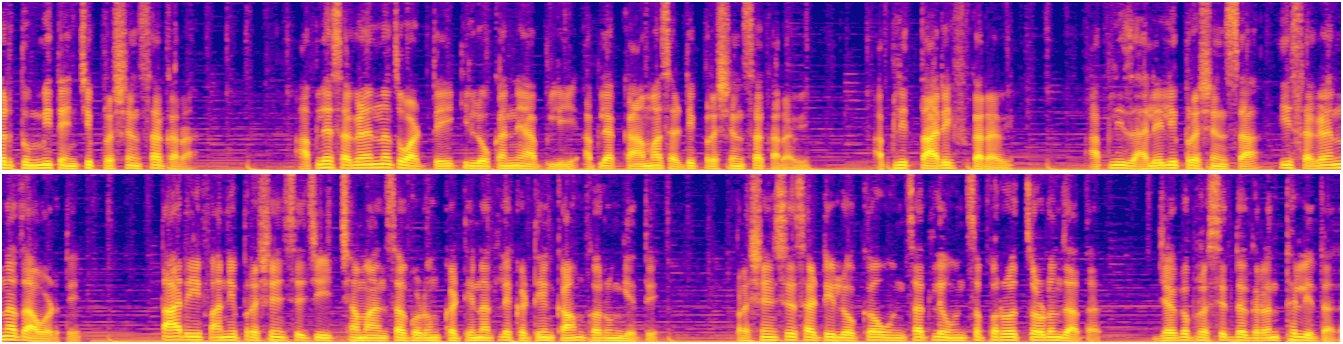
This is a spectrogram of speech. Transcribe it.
तर तुम्ही त्यांची प्रशंसा करा. आपल्या सगळ्यांनाच वाटते की लोकांनी आपली आपल्या कामासाठी प्रशंसा करावी. आपली तारीफ करावी. आपली झालेली प्रशंसा ही सगळ्यांनाच आवडते. तारीफ आणि प्रशंसेची इच्छा माणसाकडून कठीणातले कठीण काम करून घेते. प्रशंसेसाठी लोक उंचातले उंच पर्वत चढून जातात. जगप्रसिद्ध ग्रंथ लिहितात.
